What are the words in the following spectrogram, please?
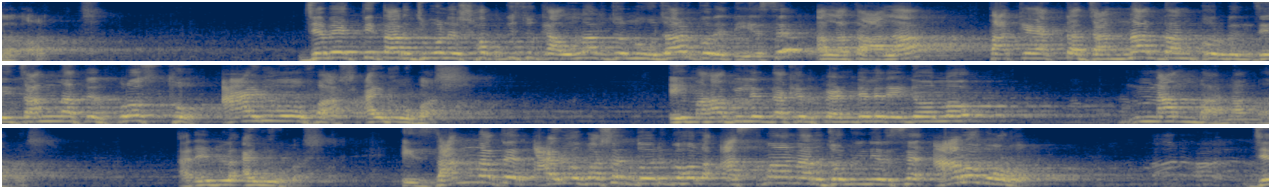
আরদ। যে ব্যক্তি তার জীবনে সবকিছুকে আল্লাহর জন্য উজাড় করে দিয়েছে, আল্লাহ তাআলা তাকে একটা জান্নাত দান করবেন যে জান্নাতের প্রস্থ আইডু ফাঁস আইডু ফাঁস। এই মাহবিলের দেখেন প্যান্ডেলের এইটা হলো নাম্বা নাম্বা বাস আর এটা হলো আইডু বাস এই জান্নাতের আইডু বাসের দৈর্ঘ্য হলো আসমান আর জমিনের সে আরও বড়। যে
